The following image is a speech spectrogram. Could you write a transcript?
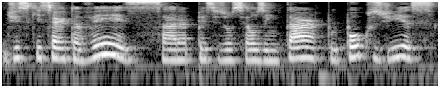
diz que certa vez Sarah precisou se ausentar por poucos dias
